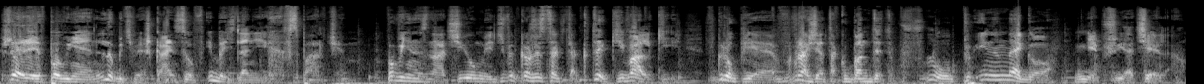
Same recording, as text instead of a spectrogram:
Szeryf powinien lubić mieszkańców i być dla nich wsparciem. Powinien znać i umieć wykorzystać taktyki walki w grupie w razie ataku bandytów lub innego nieprzyjaciela.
